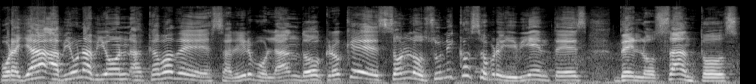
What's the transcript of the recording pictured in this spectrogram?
Por allá había un avión, acaba de salir volando Creo que son los únicos sobrevivientes de los santos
